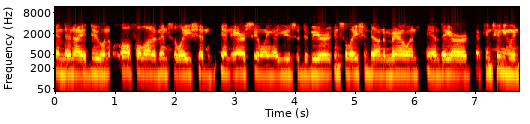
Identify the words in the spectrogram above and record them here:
And then I do an awful lot of insulation and air sealing. I use a DeVere insulation down in Maryland, and they are a continuing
